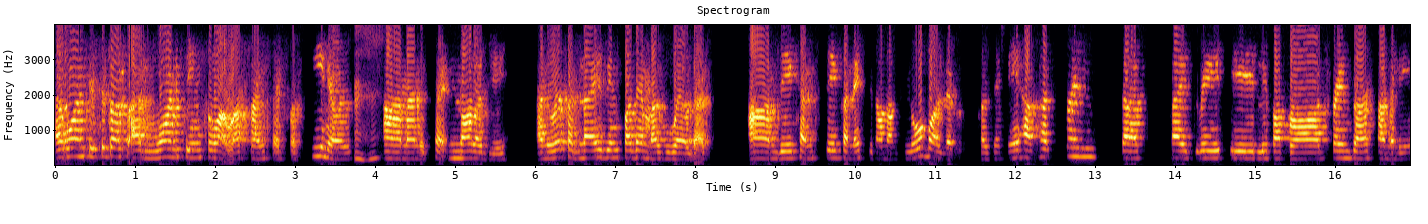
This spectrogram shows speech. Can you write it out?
I wanted to just add one thing to what Roxanne said for seniors mm-hmm. um, and the technology and recognizing for them as well that um, they can stay connected on a global level because they may have had friends that migrated, live abroad, friends or family,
